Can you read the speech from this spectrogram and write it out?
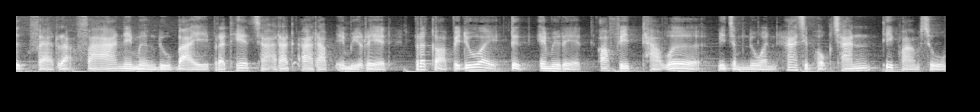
ตึกแฝดระฟ้าในเมืองดูไบประเทศสหรัฐอาหรับเอมิเรตประกอบไปด้วยตึก Emirate Office Tower มีจำนวน 56 ชั้นที่ความสูง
